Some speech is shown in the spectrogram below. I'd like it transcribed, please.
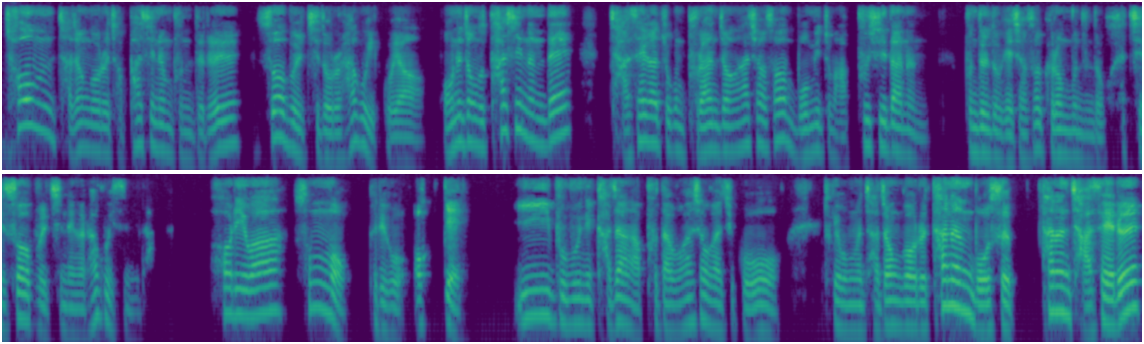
처음 자전거를 접하시는 분들을 수업을 지도를 하고 있고요. 어느 정도 타시는데 자세가 조금 불안정하셔서 몸이 좀 아프시다는 분들도 계셔서 그런 분들도 같이 수업을 진행을 하고 있습니다. 허리와 손목, 그리고 어깨, 이 부분이 가장 아프다고 하셔가지고 어떻게 보면 자전거를 타는 모습, 타는 자세를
